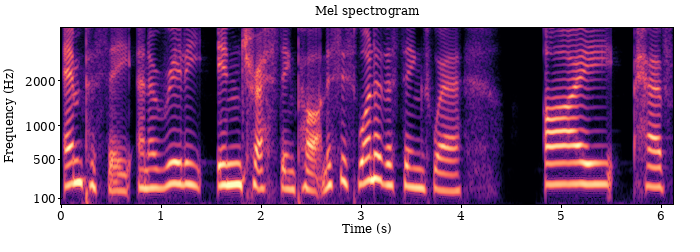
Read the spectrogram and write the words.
empathy and a really interesting part. And this is one of the things where I have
